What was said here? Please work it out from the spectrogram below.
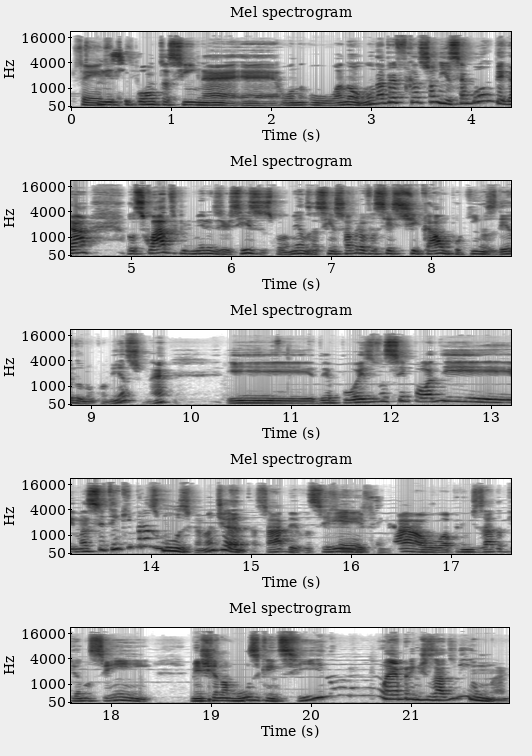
Sim, nesse sim. ponto, assim, né? É, o, o, não, não dá para ficar só nisso. É bom pegar os quatro primeiros exercícios, pelo menos, assim, só para você esticar um pouquinho os dedos no começo, né? E depois você pode. Mas você tem que ir para as músicas, não adianta, sabe? Você sim, ficar sim. o aprendizado do piano sem mexer na música em si não, não é aprendizado nenhum, né?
